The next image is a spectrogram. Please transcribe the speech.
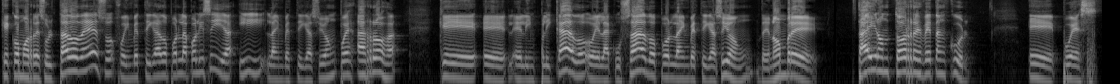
que como resultado de eso fue investigado por la policía y la investigación pues arroja que eh, el implicado o el acusado por la investigación de nombre Tyron Torres Betancourt, eh, pues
